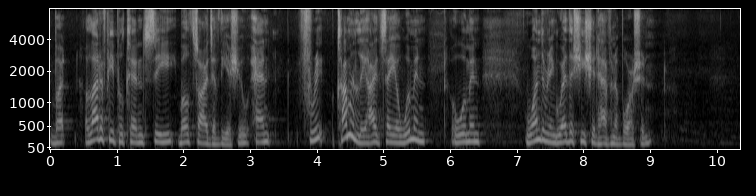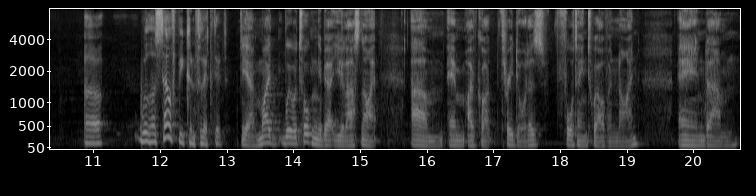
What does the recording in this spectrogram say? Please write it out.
But a lot of people can see both sides of the issue, and free, commonly, I'd say a woman, a woman wondering whether she should have an abortion, uh, will herself be conflicted. Yeah, my we were talking about you last night, um, and I've got three daughters, 14, 12, and 9. And um,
